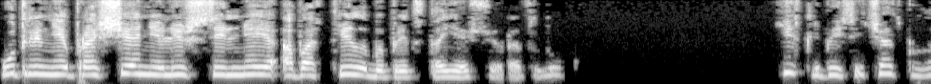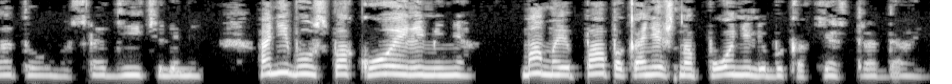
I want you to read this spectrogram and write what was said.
утреннее прощание лишь сильнее обострило бы предстоящую разлуку. Если бы я сейчас была дома с родителями, они бы успокоили меня. Мама и папа, конечно, поняли бы, как я страдаю.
